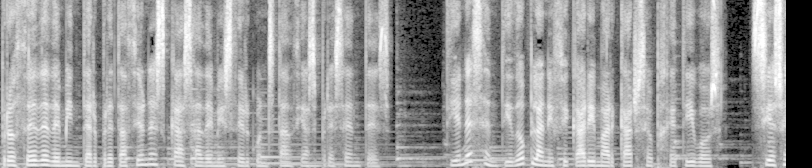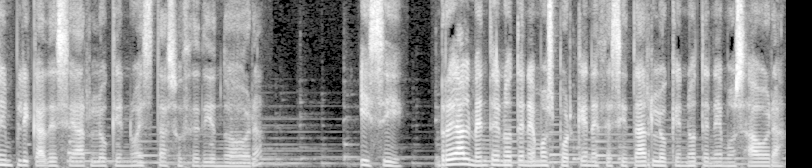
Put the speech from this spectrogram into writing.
procede de mi interpretación escasa de mis circunstancias presentes, ¿tiene sentido planificar y marcarse objetivos si eso implica desear lo que no está sucediendo ahora? Y sí, realmente no tenemos por qué necesitar lo que no tenemos ahora,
